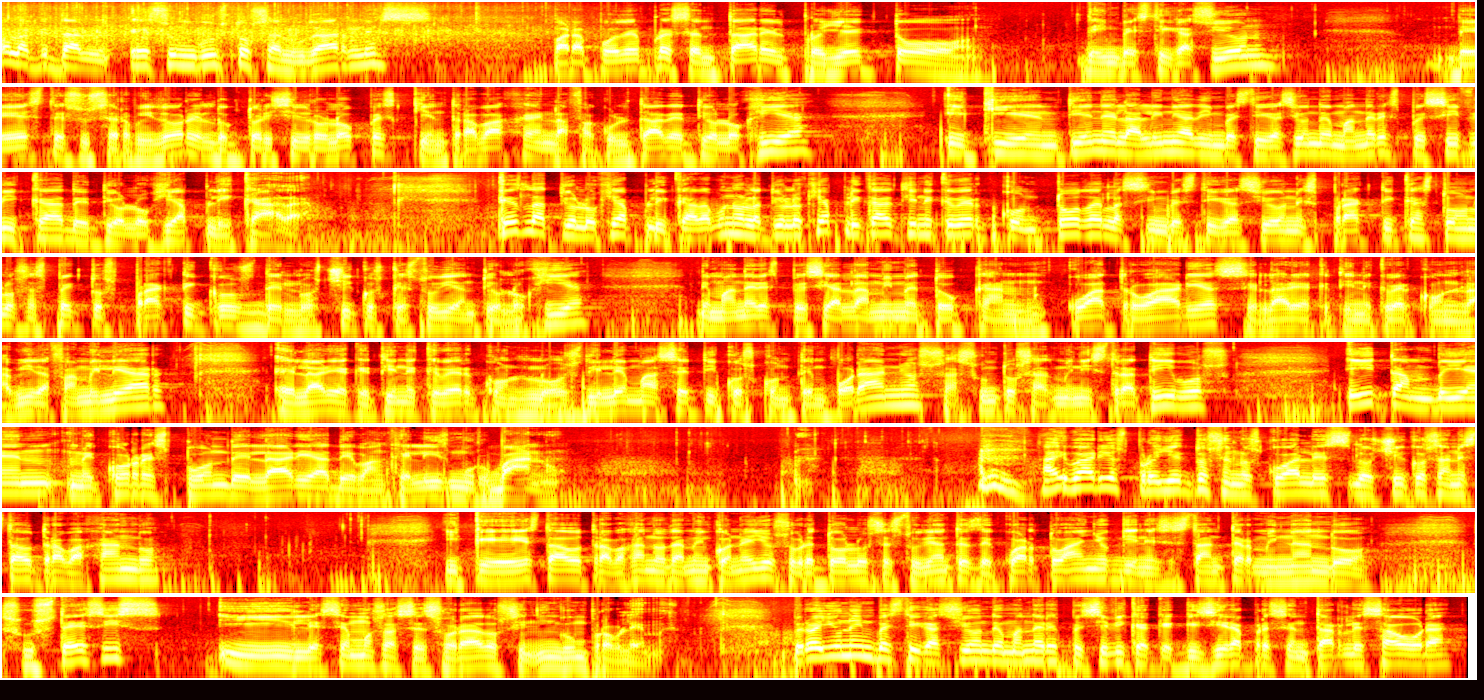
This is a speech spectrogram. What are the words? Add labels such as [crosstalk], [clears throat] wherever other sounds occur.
Hola, ¿qué tal? Es un gusto saludarles para poder presentar el proyecto de investigación de este su servidor, el doctor Isidro López, quien trabaja en la Facultad de Teología y quien tiene la línea de investigación de manera específica de teología aplicada. ¿Qué es la teología aplicada? Bueno, la teología aplicada tiene que ver con todas las investigaciones prácticas, todos los aspectos prácticos de los chicos que estudian teología. De manera especial a mí me tocan cuatro áreas, el área que tiene que ver con la vida familiar, el área que tiene que ver con los dilemas éticos contemporáneos, asuntos administrativos y también me corresponde el área de evangelismo urbano. [clears throat] Hay varios proyectos en los cuales los chicos han estado trabajando y que he estado trabajando también con ellos, sobre todo los estudiantes de cuarto año, quienes están terminando sus tesis y les hemos asesorado sin ningún problema. Pero hay una investigación de manera específica que quisiera presentarles ahora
